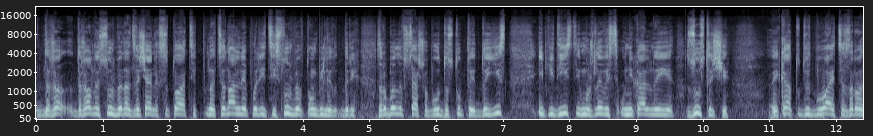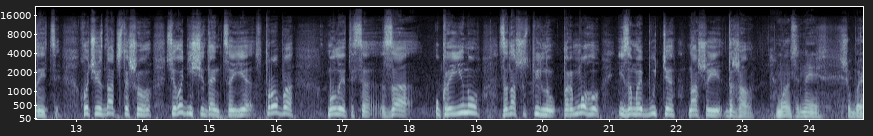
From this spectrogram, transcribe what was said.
Держав- Державної служби надзвичайних ситуацій, Національної поліції, служби автомобільних доріг зробили все, щоб був доступний доїзд і під'їзд, і можливість унікальної зустрічі, яка тут відбувається в Зарваниці. Хочу відзначити, що сьогоднішній день це є спроба молитися за Україну, за нашу спільну перемогу і за майбутнє нашої держави. Молимося неї, щоб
